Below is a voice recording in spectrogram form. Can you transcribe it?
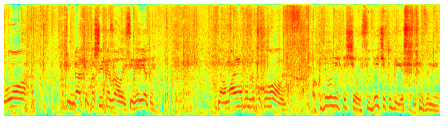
О, ребятки, то й казали, сигарети. Нормально там запакували. А куди вони їх тащили? Сюди чи туди? Я ж не розумію.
